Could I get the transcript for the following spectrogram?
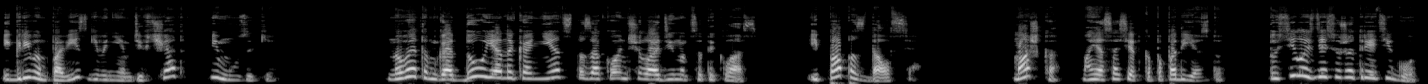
игривым повизгиваниям девчат и музыке. Но в этом году я наконец-то закончила одиннадцатый класс, и папа сдался. Машка, моя соседка по подъезду, тусила здесь уже третий год,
